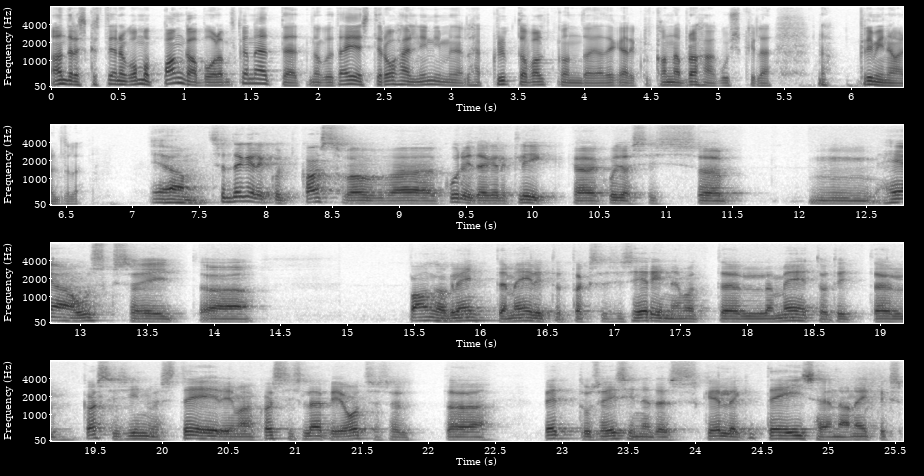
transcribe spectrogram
Andres, kas te nagu oma panga poole pealt ka näete, et nagu täiesti roheline inimene läheb krüptovaldkonda ja tegelikult kannab raha kuskile noh, kriminaalidele? ja see on tegelikult kasvav äh, kuritegelik liik, äh, kuidas siis äh, mm, heauskseid pangakliente meelitatakse siis erinevatel meetoditel, kas siis investeerima, kas siis läbi otseselt pettuse esinedes kellegi teisena, näiteks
